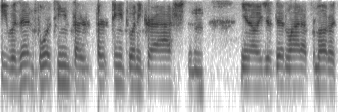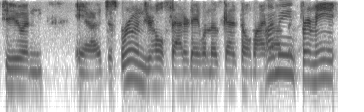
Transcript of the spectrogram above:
He was in 14th or 13th when he crashed, and you know he just didn't line up for Moto 2, and you know it just ruins your whole Saturday when those guys don't line I up. mean- And for me.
